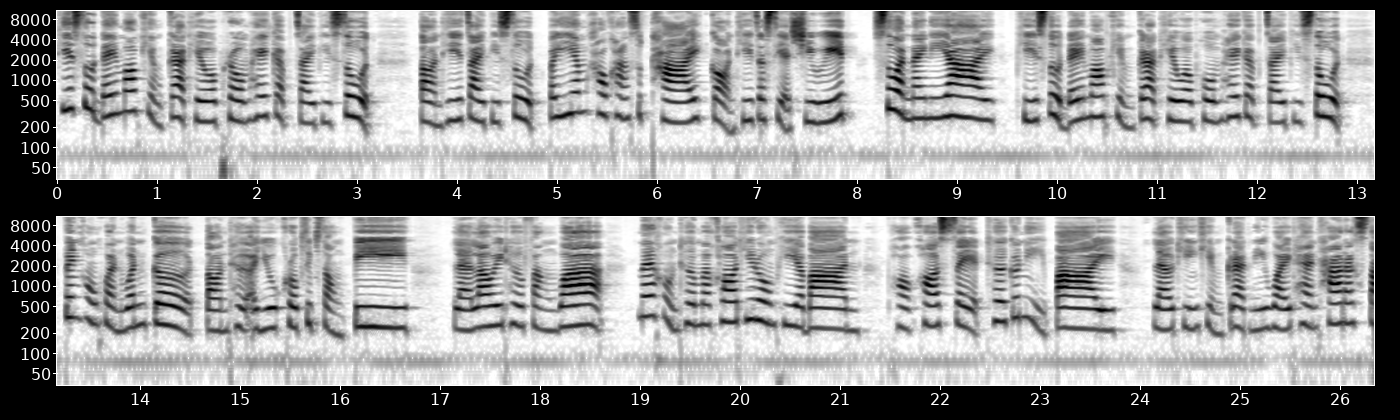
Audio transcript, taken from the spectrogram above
พิสุทธิ์ได้มอบเข็มกลัดเทวพรหมให้กับใจพิสุทธิ์ ตอนที่ใจพิสุทธิ์ไปเยี่ยมเขาครั้งสุดท้ายก่อนที่จะเสียชีวิต ส่วนในนิยายพิสุทธิ์ได้มอบเข็มกลัดเทวพรมให้กับใจพิสุทธิ์เป็นของขวัญวันเกิดตอนเธออายุครบ 12 ปี และเล่าให้เธอฟังว่า แม่ของเธอมาคลอดที่โรงพยาบาล พอคลอดเสร็จเธอก็หนีไป แล้วทิ้งเข็มกลัดนี้ไว้แทนค่ารักษ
